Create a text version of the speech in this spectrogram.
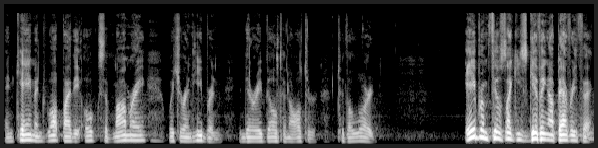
and came and dwelt by the oaks of Mamre, which are in Hebron, and there he built an altar to the Lord. Abram feels like he's giving up everything.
